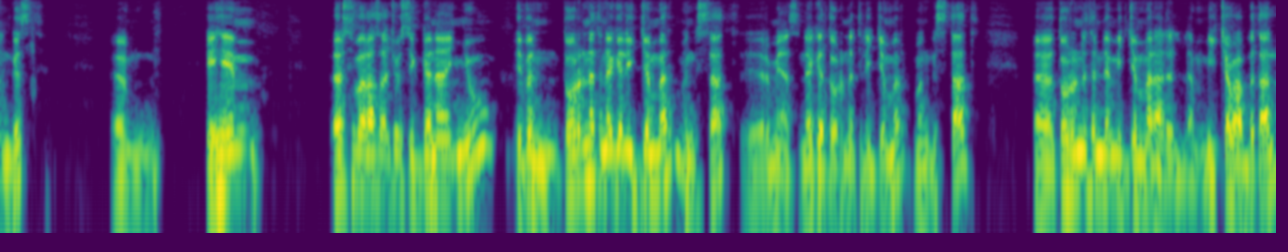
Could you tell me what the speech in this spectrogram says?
መንግስት ይሄም እርስ በራሳቸው ሲገናኙ even ጦርነት ነገ ሊጀመር መንግስታት ኤርሚያስ ነገ ጦርነት ሊጀመር መንግስታት ጦርነት እንደሚጀመር አይደለም ይጨባበጣሉ፣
